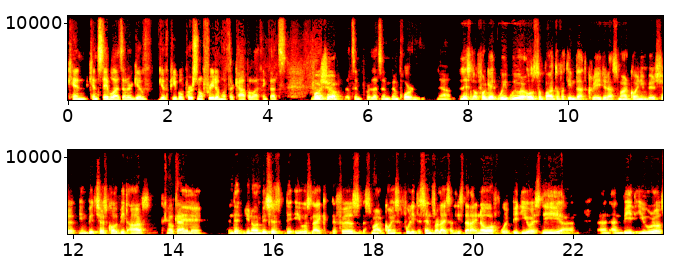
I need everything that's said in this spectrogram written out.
can can stabilize that or give give people personal freedom with their capital, I think that's for know, sure that's imp- that's important. Yeah. Let's not forget we, we were also part of a team that created a smart coin in BitShares in BitShares called BitArs. Okay. Uh, and that you know in BitShares it was like the first smart coins fully decentralized at least that i know of with BitUSD and and, and bit euros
